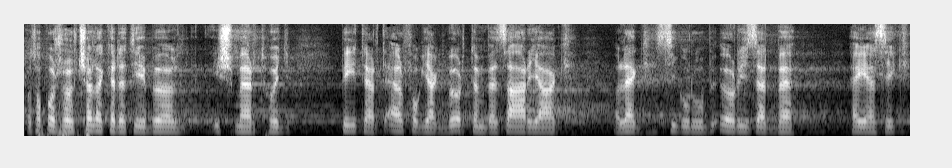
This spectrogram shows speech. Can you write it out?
az apostolok cselekedetéből ismert, hogy Pétert elfogják, börtönbe zárják, a legszigorúbb őrizetbe helyezik,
